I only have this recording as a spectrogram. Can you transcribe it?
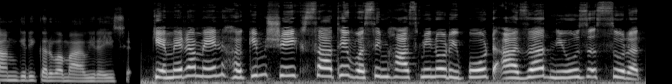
કામગીરી કરવામાં આવી રહી છે. કેમેરામેન હકીમ શેખ સાથે વસીમ હાસમીનો રિપોર્ટ, આઝાદ ન્યૂઝ સુરત.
